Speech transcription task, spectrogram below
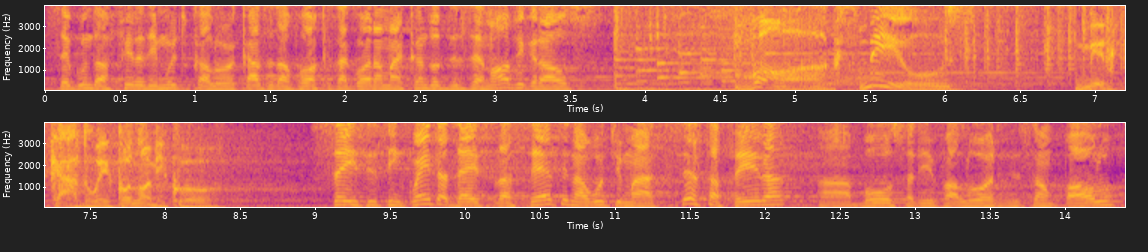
Segunda-feira de muito calor. Casa da Vox agora marcando 19 graus. Vox News. Mercado Econômico. 6 e 50 10 para 7. Na última sexta-feira, a Bolsa de Valores de São Paulo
